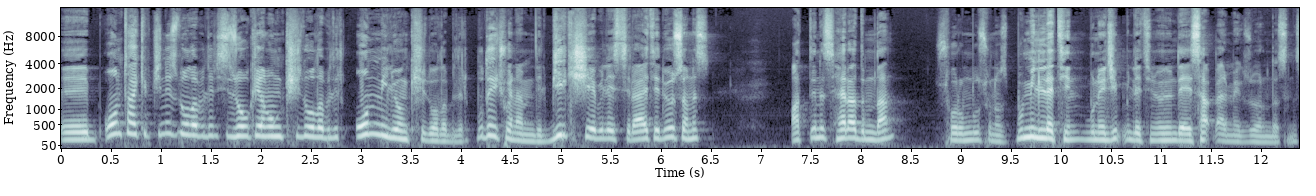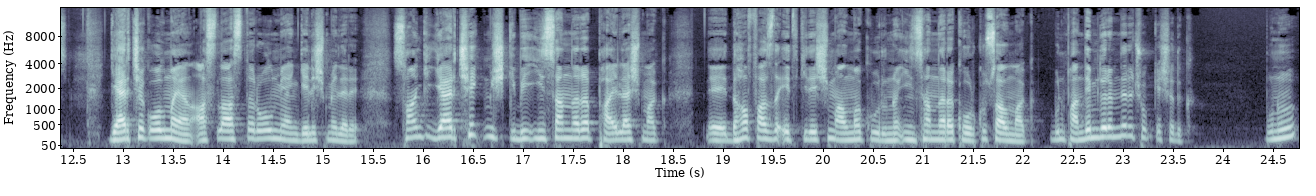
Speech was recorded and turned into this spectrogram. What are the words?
Ee, 10 takipçiniz de olabilir. Sizi okuyan 10 kişi de olabilir. 10 milyon kişi de olabilir. Bu da hiç önemli değil. Bir kişiye bile sirayet ediyorsanız attığınız her adımdan sorumlusunuz. Bu milletin, bu Necip milletin önünde hesap vermek zorundasınız. Gerçek olmayan, aslı astarı olmayan gelişmeleri sanki gerçekmiş gibi insanlara paylaşmak, e, daha fazla etkileşim almak uğruna insanlara korku salmak. Bunu pandemi döneminde de çok yaşadık. Bunu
